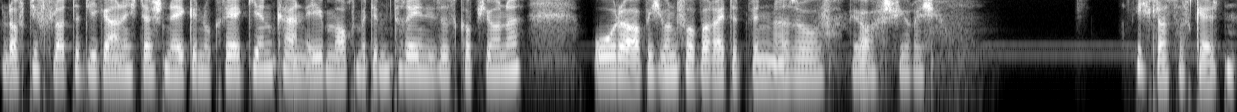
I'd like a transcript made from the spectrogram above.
und auf die Flotte, die gar nicht da schnell genug reagieren kann, eben auch mit dem Drehen dieser Skorpione, oder ob ich unvorbereitet bin. Also ja, schwierig. Ich lasse das gelten.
